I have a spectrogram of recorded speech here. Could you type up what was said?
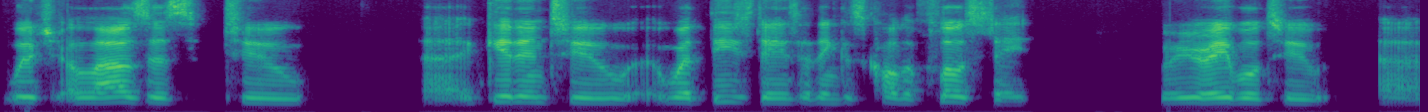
which allows us to uh, get into what these days I think is called a flow state, where you're able to uh,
